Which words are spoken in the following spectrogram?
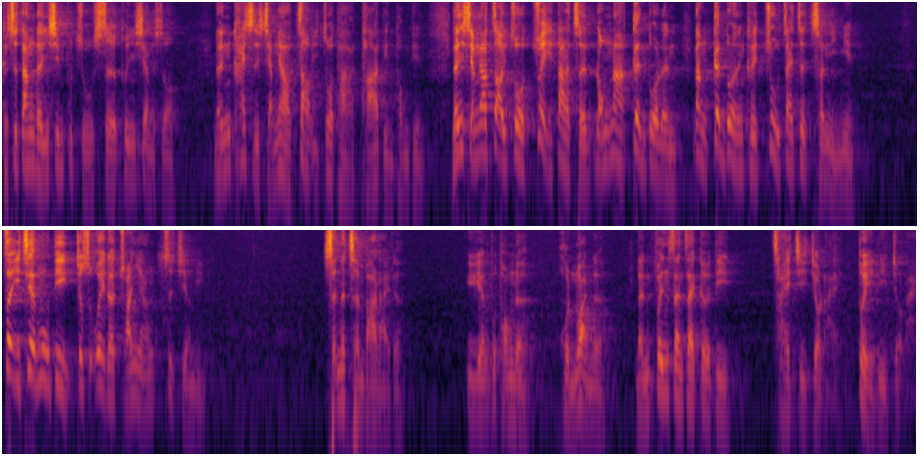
可是当人心不足、蛇吞象的时候，人开始想要造一座塔，塔顶通天；人想要造一座最大的城，容纳更多人，让更多人可以住在这城里面。这一切目的就是为了传扬自己的名。神的惩罚来了，语言不通了，混乱了，人分散在各地，猜忌就来，对立就来。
